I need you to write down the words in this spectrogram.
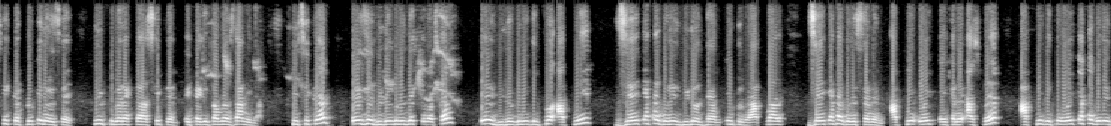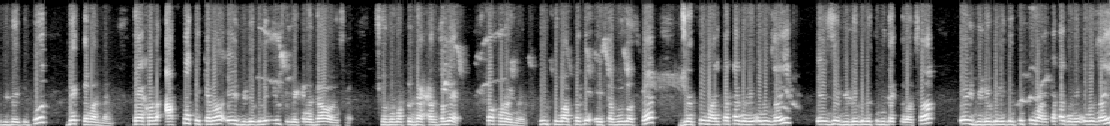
সিক্রেট লুকিয়ে রয়েছে, ইউটিউবের একটা সিক্রেট এটা কিন্তু আমরা জানি না। কি সিক্রেট এই যে ভিডিওগুলি দেখতে পাচ্ছেন, এই ভিডিওগুলি কিন্তু আপনি যে ক্যাটাগরির ভিডিও দেন ইউটিউবে, আপনার যে ক্যাটাগরি চ্যানেল আপনি ওই এখানে আসলে আপনি কিন্তু ওই ক্যাটাগরির ভিডিও কিন্তু দেখতে পারবেন। এখন আপনাকে কেন এই ভিডিওগুলি ইউটিউবে এখানে দেওয়া হয়েছে? শুধুমাত্র দেখার জন্য কখনোই নয়, ইউটিউব আপনাকে এইটা বুঝাচ্ছে যে তোমার ক্যাটাগরি অনুযায়ী এই যে ভিডিওগুলি তুমি দেখতে পাচ্ছ, এই ভিডিওগুলি কিন্তু তোমার ক্যাটাগরি অনুযায়ী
